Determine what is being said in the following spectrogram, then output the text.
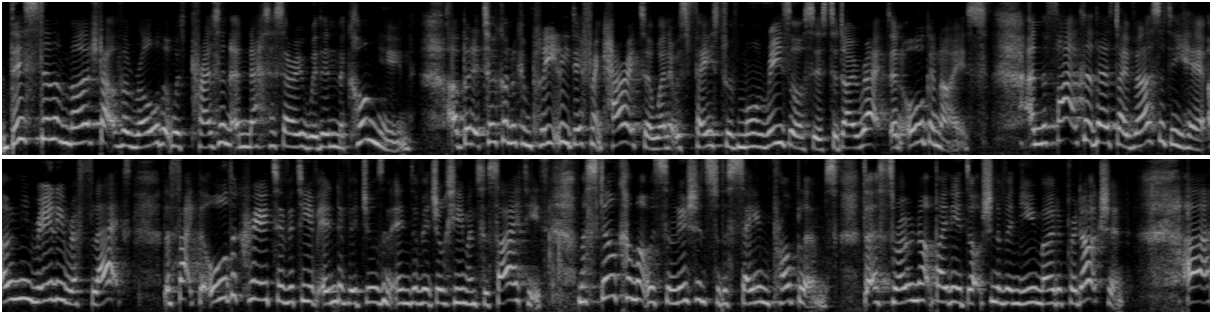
this still emerged out of a role that was present and necessary within the commune, uh, but it took on a completely different character when it was faced with more resources to direct and organize. And the fact that there's diversity here only really reflects the fact that all the creativity of individuals and individual human societies must still come up with solutions to the same problems that are thrown up by the adoption of a new mode of production. Uh,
